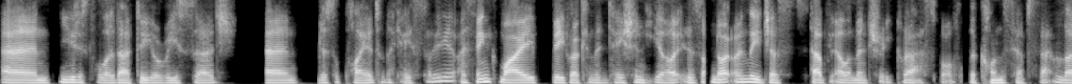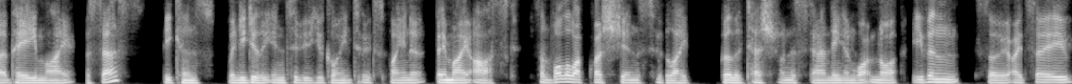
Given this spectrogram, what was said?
and you just follow that, do your research and just apply it to the case study. I think my big recommendation here is not only just have an elementary grasp of the concepts that they might assess, because when you do the interview, you're going to explain it. They might ask some follow up questions to like further test your understanding and whatnot. Even so, I'd say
